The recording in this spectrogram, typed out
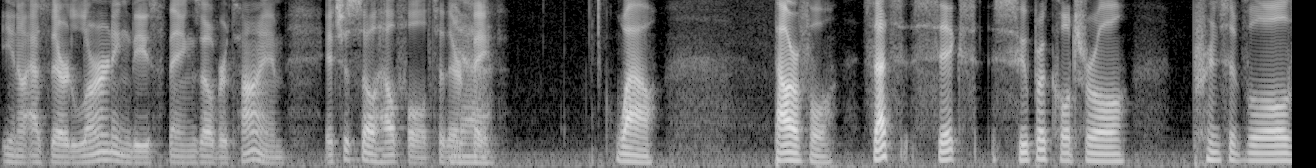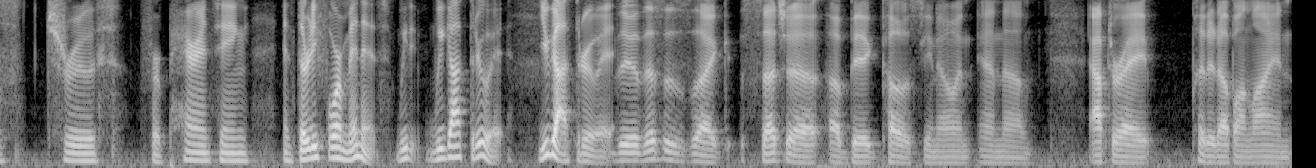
you know, as they're learning these things over time, it's just so helpful to their Yeah. faith. Wow. Powerful. So that's six super cultural principles, truths for parenting in 34 minutes. We we got through it. You got through it. Dude, this is like such a, a big post, you know, and, and um, after I put it up online,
